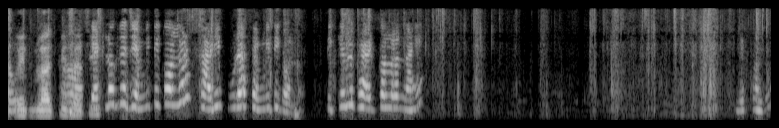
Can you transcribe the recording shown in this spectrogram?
ଆଉ କ୍ୟାଟଲଗ୍ ରେ ଯେମିତି କଲର ଶାଢୀ ପୁରା ସେମିତି କଲର ଟିକେ ବି ଫ୍ୟାଟ୍ କଲର ନାହିଁ ଦେଖନ୍ତୁ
